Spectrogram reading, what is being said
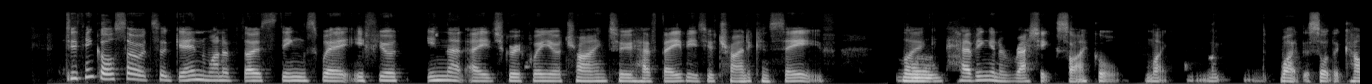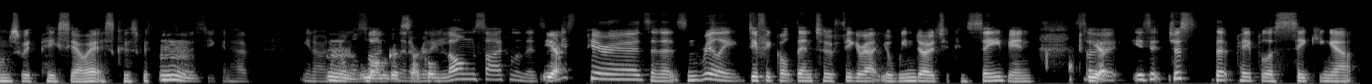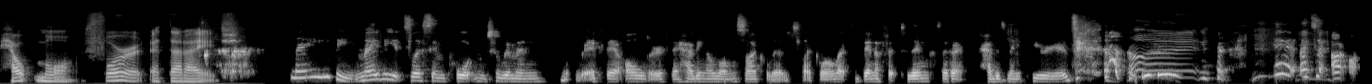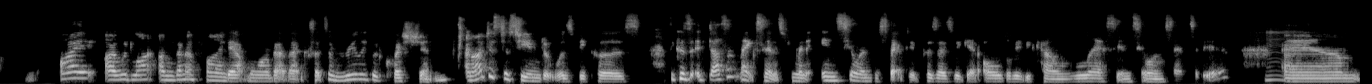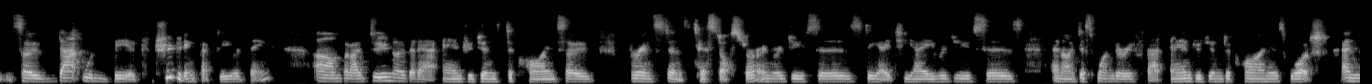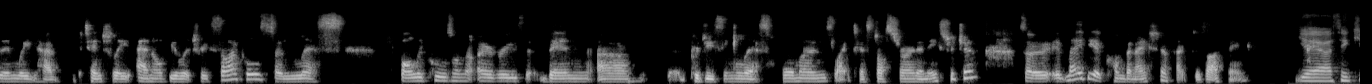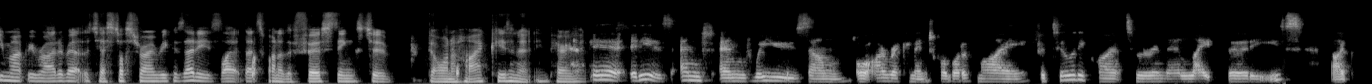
Do you think also it's again one of those things where if you're in that age group where you're trying to have babies, you're trying to conceive, like mm. having an erratic cycle, like like the sort that comes with PCOS, because with PCOS mm. you can have you know, a mm, normal mm, cycle and cycle. a really long cycle and then some yeah. missed periods and it's really difficult then to figure out your window to conceive in. So yeah. is it just that people are seeking out help more for it at that age? Maybe, maybe it's less important to women if they're older, if they're having a long cycle. It's like, well, that's a benefit to them because they don't have as many periods. yeah, that's. A, I, I, I would like, I'm going to find out more about that because that's a really good question. And I just assumed it was because, because it doesn't make sense from an insulin perspective because as we get older, we become less insulin sensitive. Mm. Um, so that would be a contributing factor, you would think. Um, but I do know that our androgens decline. So, for instance, testosterone reduces, DHEA reduces, and I just wonder if that androgen decline is what, and then we have potentially anovulatory cycles, so less follicles on the ovaries that then are producing less hormones like testosterone and estrogen. So it may be a combination of factors, I think. Yeah, I think you might be right about the testosterone because that is like that's one of the first things to go on a hike, isn't it, in perimenopause? Yeah, it is. And and we use um or I recommend to a lot of my fertility clients who are in their late 30s, like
